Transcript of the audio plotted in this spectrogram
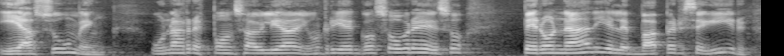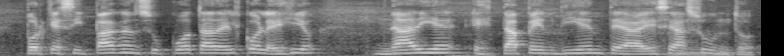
y asumen una responsabilidad y un riesgo sobre eso, pero nadie les va a perseguir, porque si pagan su cuota del colegio, nadie está pendiente a ese asunto.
